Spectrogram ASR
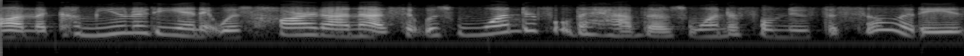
on the community and it was hard on us. It was wonderful to have those wonderful new facilities,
